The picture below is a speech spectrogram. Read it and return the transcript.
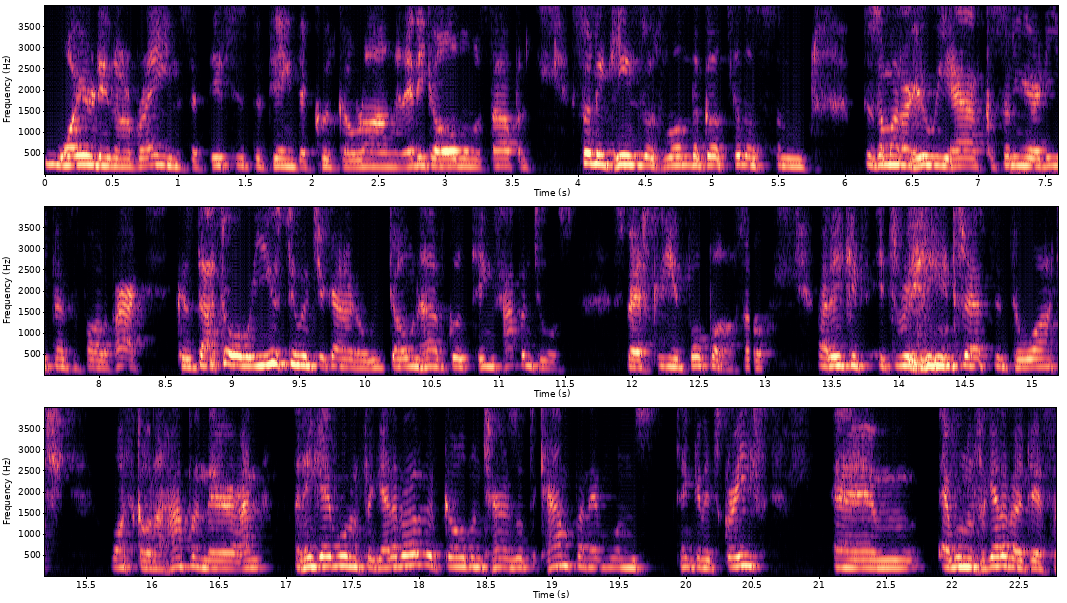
wired in our brains that this is the thing that could go wrong. And Eddie Goldman will stop, and suddenly teams just run the guts in us, and doesn't matter who we have, because suddenly our defense will fall apart. Because that's what we're used to in Chicago. We don't have good things happen to us, especially in football. So I think it's it's really interesting to watch what's going to happen there. And I think everyone will forget about it if Goldman turns up to camp and everyone's thinking it's great um, everyone will forget about this.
